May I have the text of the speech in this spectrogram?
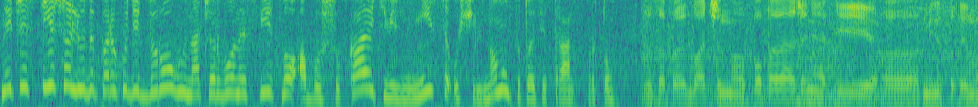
Найчастіше люди переходять дорогу на червоне світло або шукають вільне місце у щільному потоці транспорту. За це передбачено попередження і е, адміністративна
